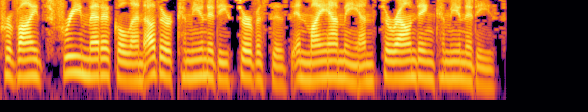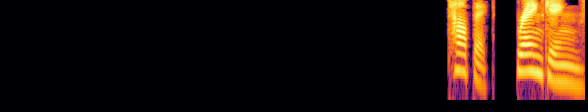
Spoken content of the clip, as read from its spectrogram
provides free medical and other community services in Miami and surrounding communities. Topic: Rankings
